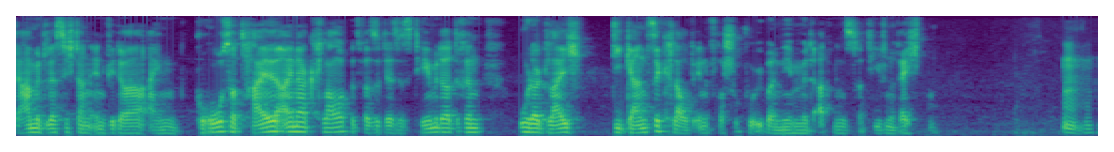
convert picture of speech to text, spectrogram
damit lässt sich dann entweder ein großer Teil einer Cloud bzw. der Systeme da drin oder gleich die ganze Cloud-Infrastruktur übernehmen mit administrativen Rechten. Mhm.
